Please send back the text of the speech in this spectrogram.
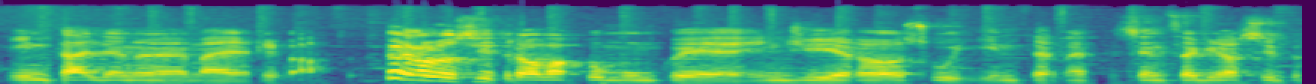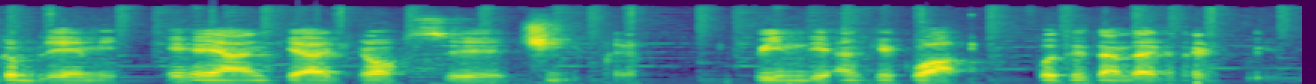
in Italia non è mai arrivato. Però lo si trova comunque in giro su internet senza grossi problemi e neanche a grosse cifre. Quindi anche qua potete andare tranquilli.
